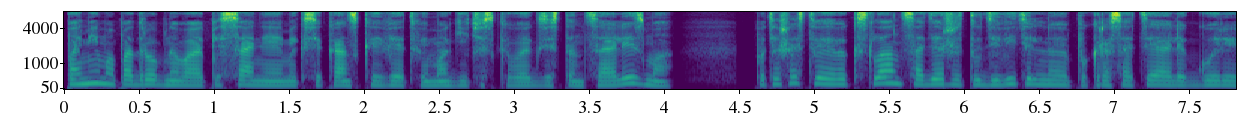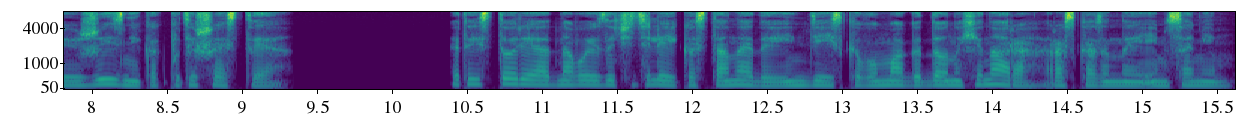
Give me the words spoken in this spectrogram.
Помимо подробного описания мексиканской ветви магического экзистенциализма, «Путешествие в Экслан» содержит удивительную по красоте аллегорию жизни как путешествия. Это история одного из учителей Кастанеды, индейского мага Дона Хинара, рассказанная им самим.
